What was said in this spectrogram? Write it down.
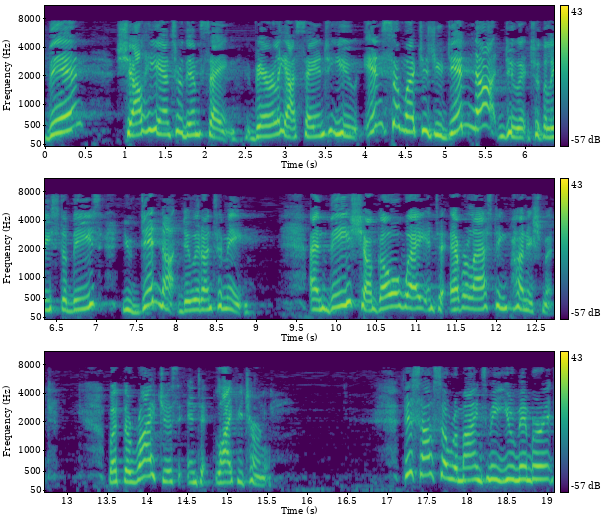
Then shall he answer them saying, Verily I say unto you, insomuch as you did not do it to the least of these, you did not do it unto me. And these shall go away into everlasting punishment, but the righteous into life eternal. This also reminds me, you remember it,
